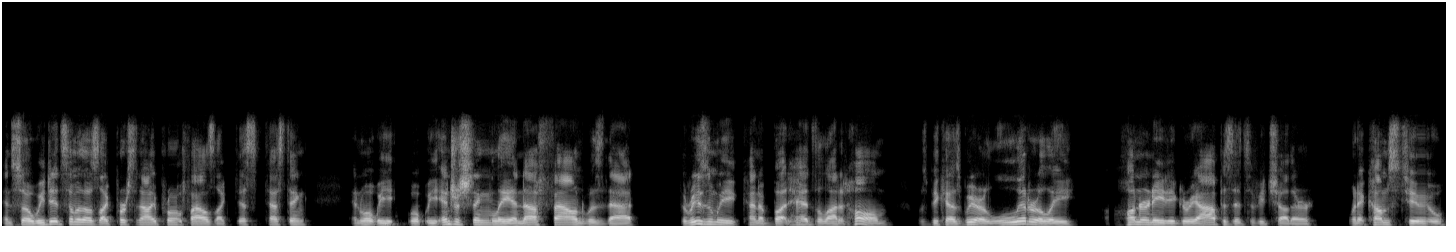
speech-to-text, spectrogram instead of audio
And so we did some of those like personality profiles, like disc testing. And what we what we interestingly enough found was that the reason we kind of butt heads a lot at home was because we are literally 180 degree opposites of each other when it comes to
